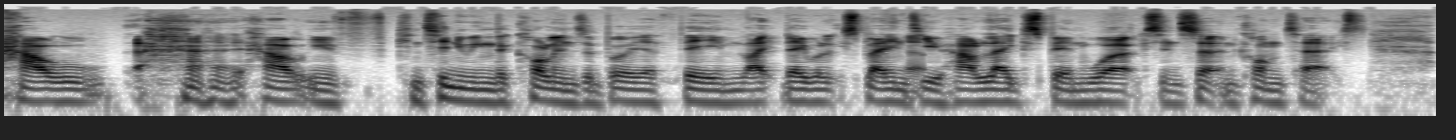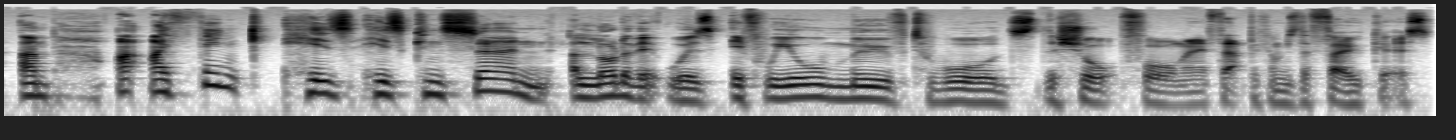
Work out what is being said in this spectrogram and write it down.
how how continuing the Collins Obuya theme, like they will explain to you how leg spin works in certain contexts. Um, I, I, think his his concern, a lot of it was if we all move towards the short form and if that becomes the focus,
